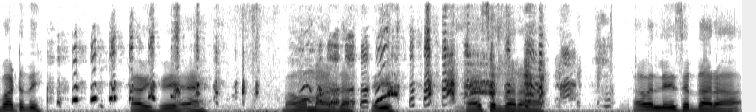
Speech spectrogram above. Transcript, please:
ਵੱਟ ਤੇ। ਆ ਵੇ ਵੇ ਐ। ਬਾਵਾ ਮਾਰਦਾ। ਇਹ ਐ ਸਰਦਾਰਾ। ਆ ਬੱਲੇ ਸਰਦਾਰਾ।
